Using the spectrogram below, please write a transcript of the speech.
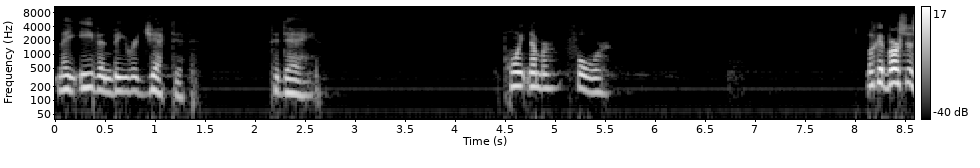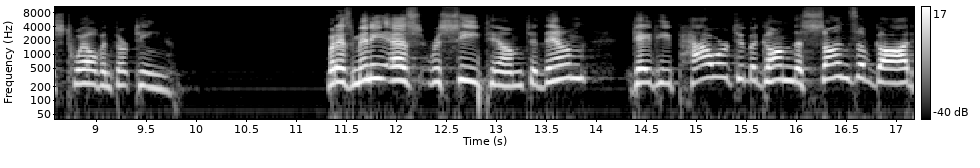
may even be rejected today. Point number four. Look at verses 12 and 13. But as many as received him, to them gave he power to become the sons of God,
